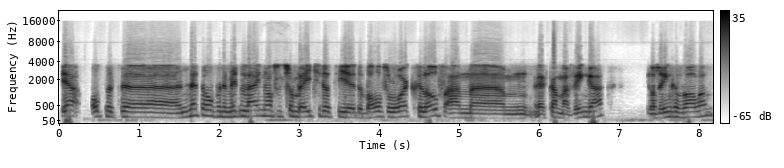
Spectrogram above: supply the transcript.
Ja, op het, uh, net over de middenlijn was het zo'n beetje dat hij de bal verloor. Ik geloof aan uh, Kamavinga. Die was ingevallen.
